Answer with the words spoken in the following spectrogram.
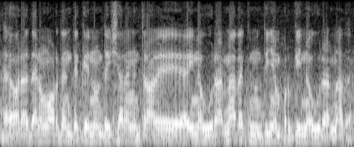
E agora deron orden de que non deixaran entrar a inaugurar nada, que non tiñan por que inaugurar nada.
